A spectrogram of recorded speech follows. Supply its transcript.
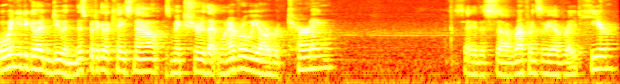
what we need to go ahead and do in this particular case now is make sure that whenever we are returning, say this uh, reference that we have right here,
